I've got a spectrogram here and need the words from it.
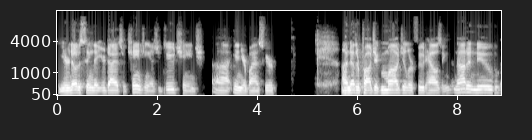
you're noticing that your diets are changing as you do change uh, in your biosphere. Another project, modular food housing, not a new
